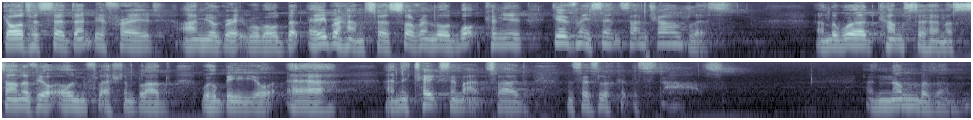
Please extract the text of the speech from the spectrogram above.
God has said, Don't be afraid, I'm your great reward. But Abraham says, Sovereign Lord, what can you give me since I'm childless? And the word comes to him, A son of your own flesh and blood will be your heir. And he takes him outside and says, Look at the stars and number them.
